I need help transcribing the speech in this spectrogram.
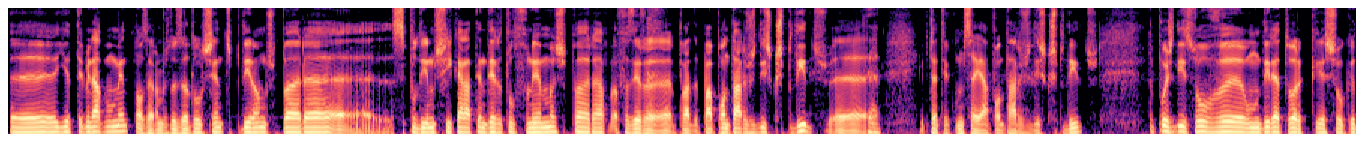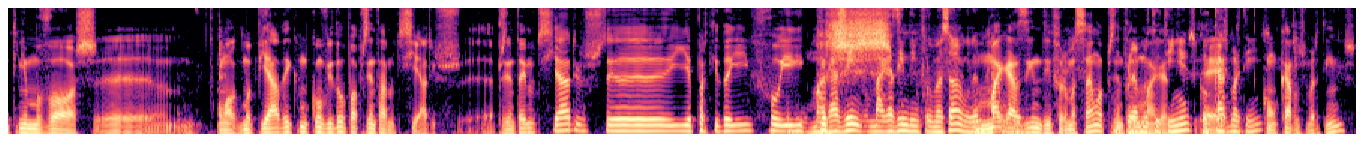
eh, e a determinado momento, nós éramos dois adolescentes, pediram-nos para eh, se podíamos ficar a atender telefonemas para fazer para, apontar os discos pedidos. E portanto, eu comecei a apontar os discos pedidos. Depois disso, houve um diretor que achou que eu tinha uma voz uh, com alguma piada e que me convidou para apresentar noticiários. Uh, apresentei noticiários uh, e a partir daí foi. Um magazine, um magazine de informação. Um magazine de informação. Apresentei um magazine. Com é, Carlos Martins. Com Carlos Martins.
